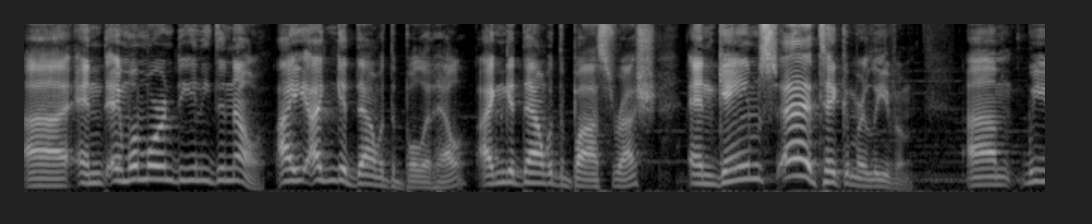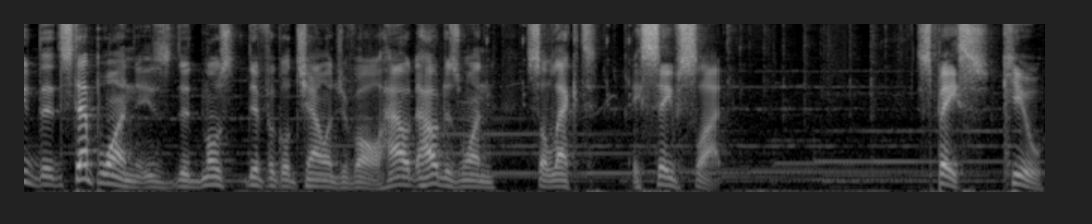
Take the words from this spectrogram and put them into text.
Uh, and, and what more do you need to know? I, I can get down with the bullet hell. I can get down with the boss rush. And games, eh, take them or leave them. Um, we, the, step one is the most difficult challenge of all. How, how does one select a save slot? Space, Q,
